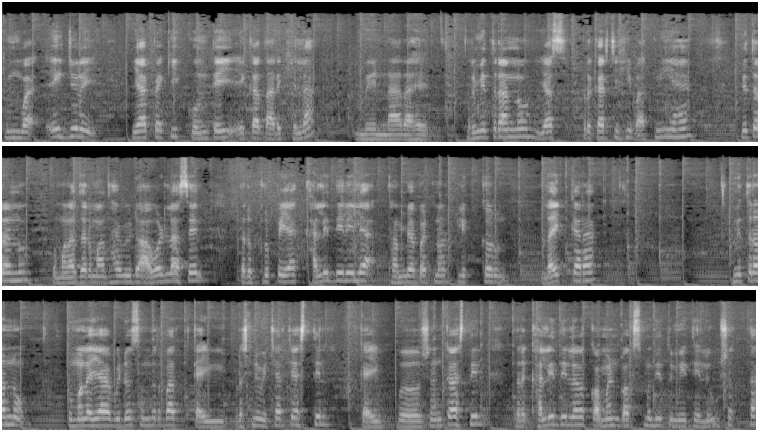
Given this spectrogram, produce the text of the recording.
किंवा एक जुलै यापैकी कोणत्याही एका तारखेला मिळणार आहे. तर मित्रांनो याच प्रकारची ही बातमी आहे. मित्रांनो तुम्हाला जर माझा व्हिडिओ आवडला असेल तर कृपया खाली दिलेल्या थांब्या बटनावर क्लिक करून लाईक करा. मित्रांनो तुम्हाला या व्हिडिओ संदर्भात काही प्रश्न विचारचे असतील काही शंका असतील तर खाली दिलेल्या कॉमेंट बॉक्समध्ये तुम्ही ते लिहू शकता.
